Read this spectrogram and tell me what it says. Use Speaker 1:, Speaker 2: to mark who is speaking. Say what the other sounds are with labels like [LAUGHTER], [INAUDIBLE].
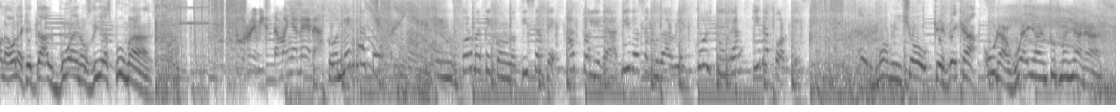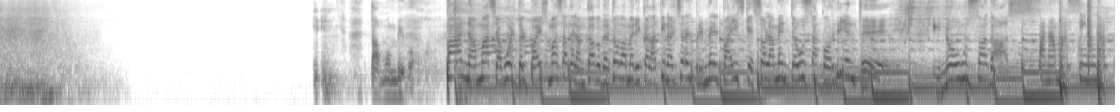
Speaker 1: Hola, hola, ¿qué tal? Buenos días, Pumas.
Speaker 2: Tu revista mañanera.
Speaker 3: Conéctate e infórmate con noticias de actualidad, vida saludable, cultura y deportes.
Speaker 1: El Morning Show que deja una huella en tus mañanas.
Speaker 4: Estamos en vivo. Panamá se ha vuelto el país más adelantado de toda América Latina al ser el primer país que solamente usa corriente y no usa gas.
Speaker 5: Panamá singa, Panamá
